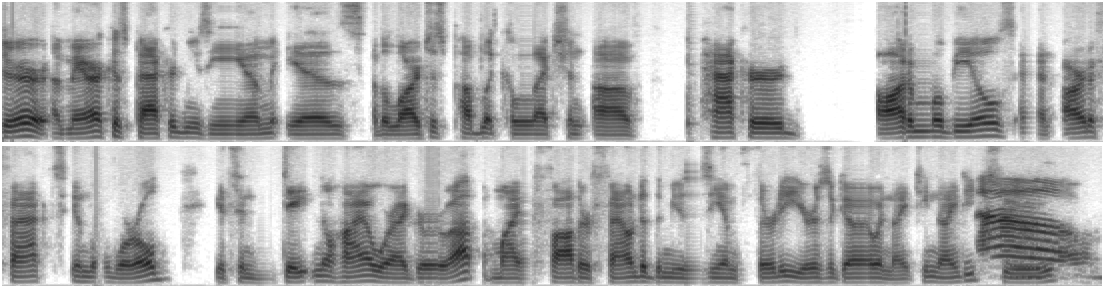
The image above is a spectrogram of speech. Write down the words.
Sure. America's Packard Museum is the largest public collection of Packard automobiles and artifacts in the world. It's in Dayton, Ohio, where I grew up. My father founded the museum 30 years ago in 1992. Oh.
